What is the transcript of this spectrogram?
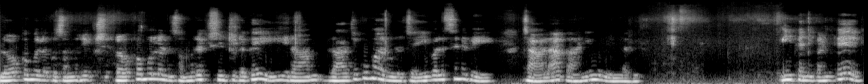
లోకములకు సంరక్ష లోకములను సంరక్షించుటకై ఈ రామ్ రాజకుమారులు చేయవలసినవి చాలా కార్యములున్నవి ఇతని కంటే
